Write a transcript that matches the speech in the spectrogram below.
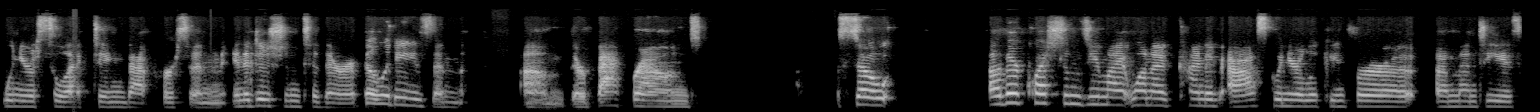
when you're selecting that person in addition to their abilities and um, their background so other questions you might want to kind of ask when you're looking for a, a mentee is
